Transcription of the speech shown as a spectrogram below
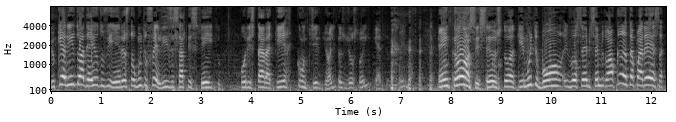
E o querido Adeildo Vieira, eu estou muito feliz e satisfeito por estar aqui contigo. E olha que eu, eu sou inquieto. então, assim, eu estou aqui, muito bom, e você sempre fala, canta, apareça.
